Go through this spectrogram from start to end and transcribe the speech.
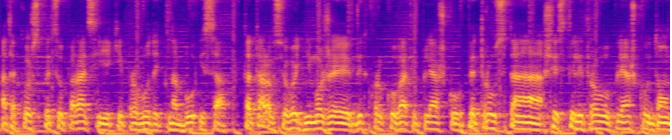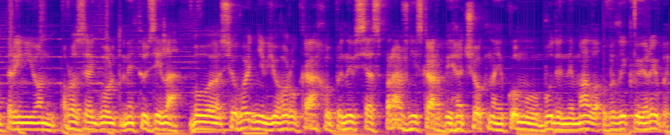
а також спецоперації, які проводить НАБУ і САП. Татаров сьогодні може відкоркувати пляшку Петрус та 6-літрову пляшку Дон Періньйон Розе Голд Метузіла, бо сьогодні в його руках опинився справжній скарб і гачок, на якому буде немало великої риби.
